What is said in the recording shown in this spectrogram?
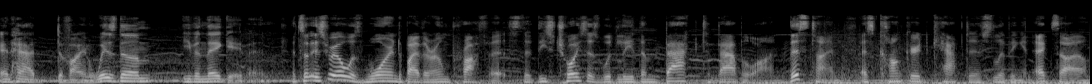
and had divine wisdom, even they gave in. And so Israel was warned by their own prophets that these choices would lead them back to Babylon, this time as conquered captives living in exile,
